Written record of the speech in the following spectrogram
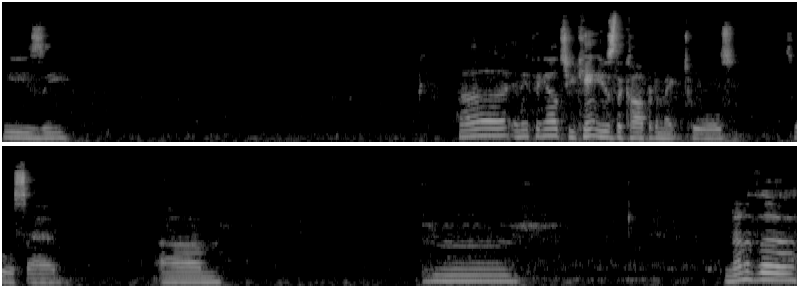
Easy. Uh, anything else? You can't use the copper to make tools. It's a little sad. Um, mm, none of the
